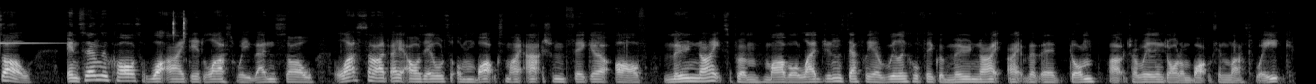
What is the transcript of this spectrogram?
So, in terms of course what I did last week then, so last Saturday I was able to unbox my action figure of Moon Knight from Marvel Legends, definitely a really cool figure of Moon Knight that they've done, which I really enjoyed unboxing last week.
